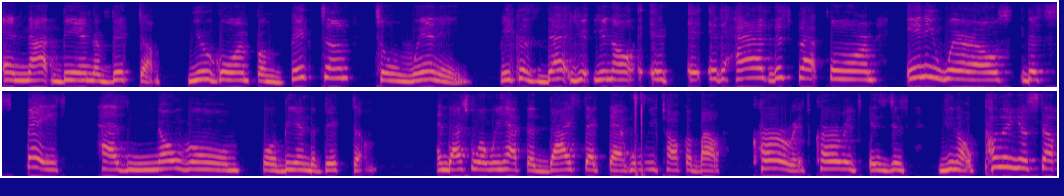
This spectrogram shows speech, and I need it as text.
and not being the victim. You're going from victim to winning because that you, you know it, it it has this platform anywhere else the space has no room for being the victim. And that's where we have to dissect that when we talk about courage. Courage is just you know pulling yourself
